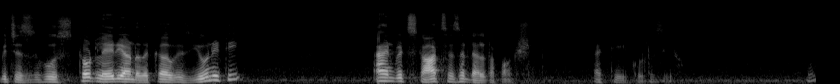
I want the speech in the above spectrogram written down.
which is whose total area under the curve is unity and which starts as a delta function at t equal to 0. Hmm?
